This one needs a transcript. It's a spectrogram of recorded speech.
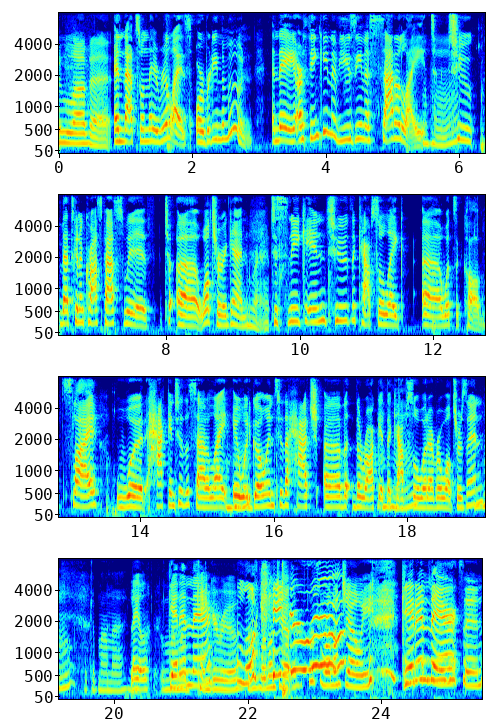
I love it. And that's when they realize orbiting the moon. And they are thinking of using a satellite Mm-hmm. to that's going to cross paths with t- uh, Walter again Right. to sneak into the capsule like uh, what's it called? Sly would hack into the satellite. Mm-hmm. It would go into the hatch of the rocket, the capsule, whatever Walter's in. Look at Mama. Layla, get in there, Kangaroo. little little, kangaroo, Jo- little Joey. get in there, in.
